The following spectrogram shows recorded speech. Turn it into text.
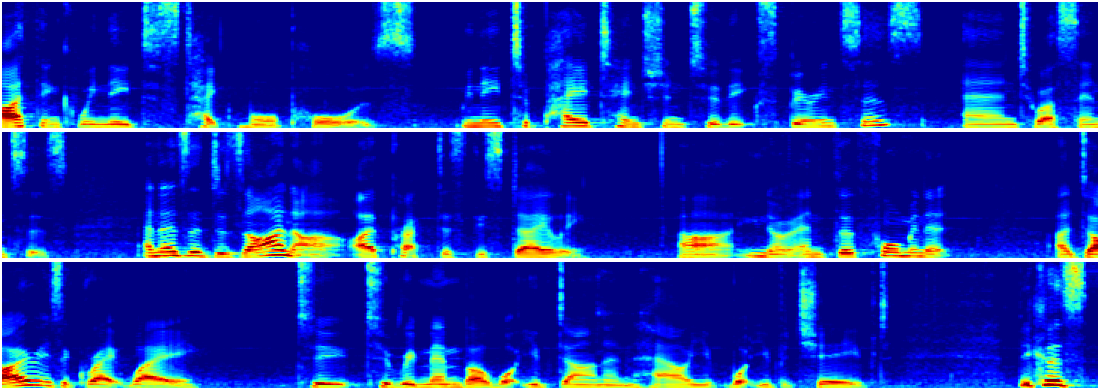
I think we need to take more pause. We need to pay attention to the experiences and to our senses. And as a designer, I practice this daily. Uh, you know, and the four-minute uh, diary is a great way to, to remember what you've done and how you, what you've achieved. Because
